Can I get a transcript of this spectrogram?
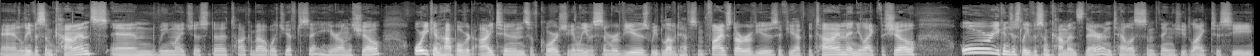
and leave us some comments, and we might just uh, talk about what you have to say here on the show. Or you can hop over to iTunes, of course. You can leave us some reviews. We'd love to have some five star reviews if you have the time and you like the show. Or you can just leave us some comments there and tell us some things you'd like to see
